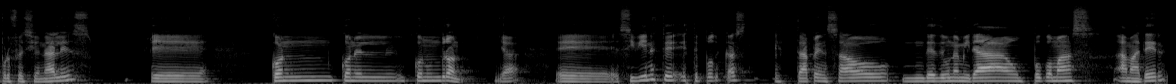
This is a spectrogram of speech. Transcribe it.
profesionales eh, con, con, el, con un dron. ¿ya? Eh, si bien este, este podcast está pensado desde una mirada un poco más amateur,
